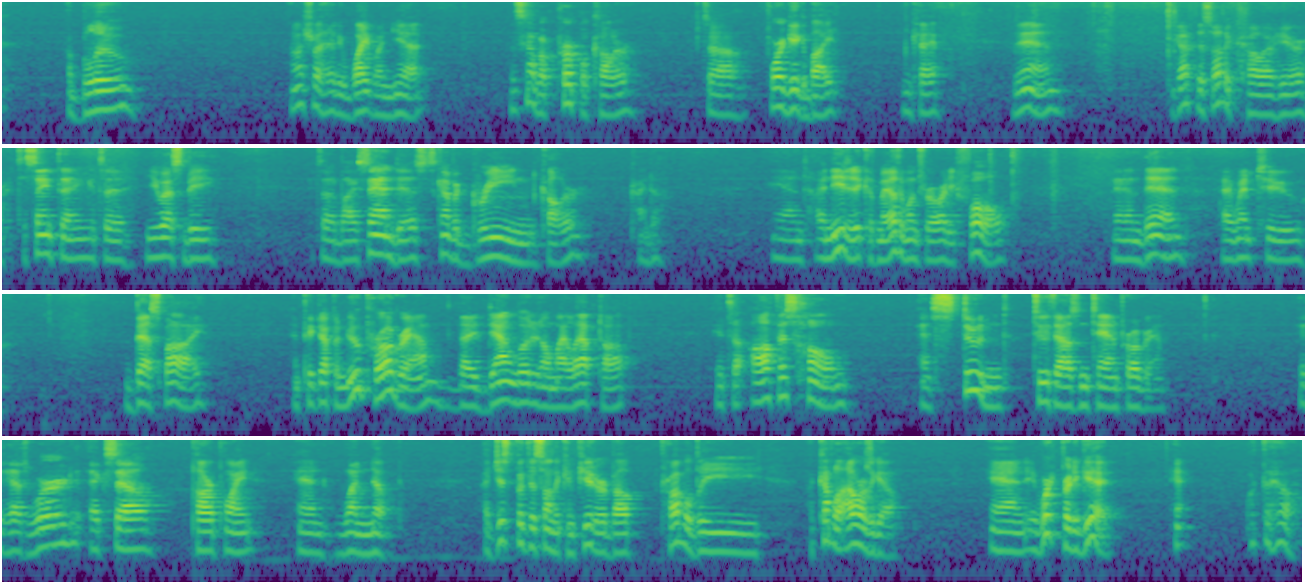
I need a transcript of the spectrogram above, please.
a blue. I'm not sure I had a white one yet. It's kind of a purple color. It's a four gigabyte. Okay. Then I got this other color here. It's the same thing. It's a USB. It's a, by SanDisk. It's kind of a green color, kind of. And I needed it because my other ones were already full. And then I went to Best Buy and picked up a new program that I downloaded on my laptop. It's an Office Home and Student 2010 program. It has Word, Excel, PowerPoint, and OneNote. I just put this on the computer about probably a couple of hours ago and it worked pretty good. And what the hell?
